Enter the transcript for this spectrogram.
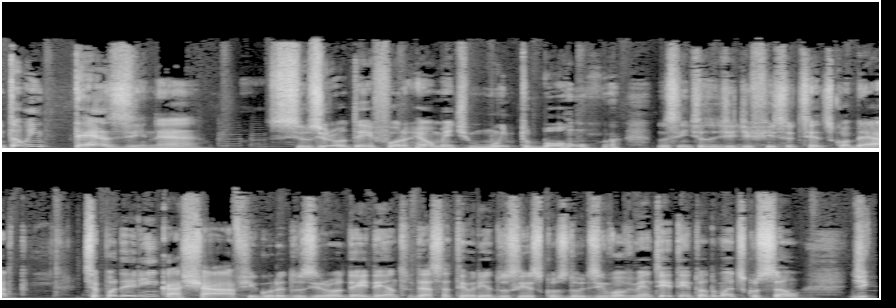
Então, em tese, né, se o Zero Day for realmente muito bom, no sentido de difícil de ser descoberto, você poderia encaixar a figura do Zero Day dentro dessa teoria dos riscos do desenvolvimento, e aí tem toda uma discussão de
